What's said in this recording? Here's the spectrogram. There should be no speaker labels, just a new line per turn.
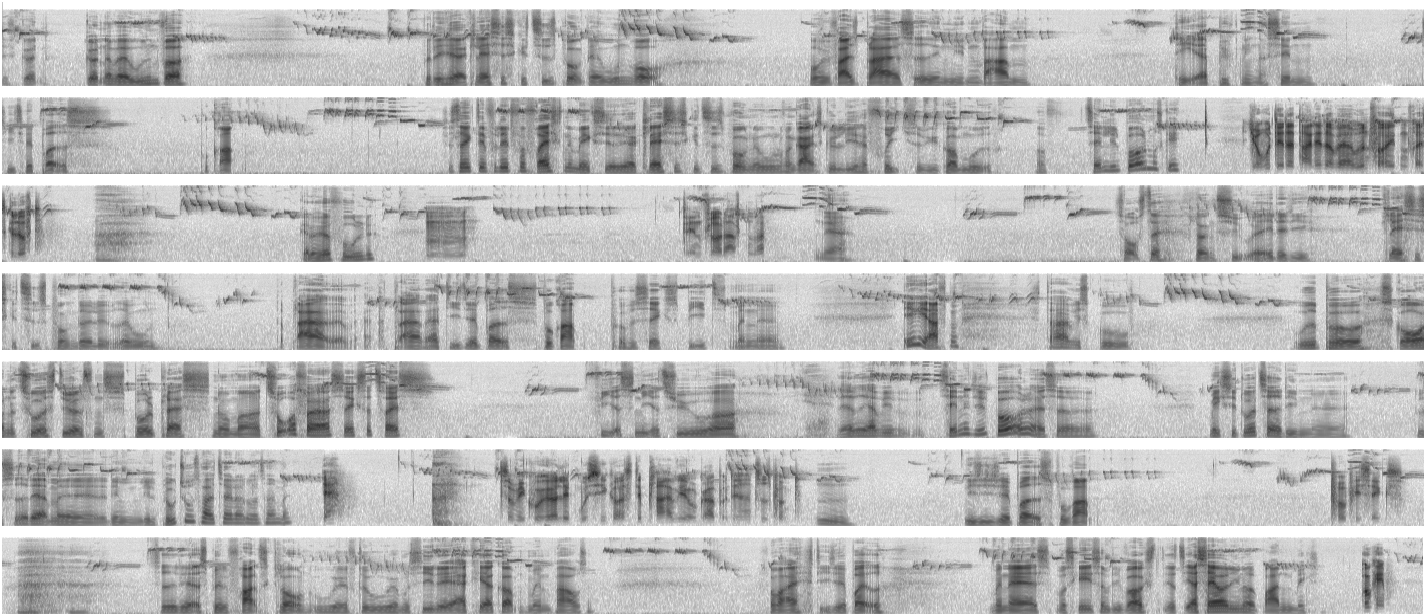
Det er skønt. Skønt at være udenfor. På det her klassiske tidspunkt af ugen, hvor, hvor vi faktisk plejer at sidde inde i den varme DR-bygning og sende DJ Breds program. Synes ikke, det er for lidt forfriskende, Mix, i det her klassiske tidspunkt af ugen for en gang skyld lige have fri, så vi kan komme ud og tænde en lille bål måske.
Jo, det er da dejligt at være udenfor i den friske luft.
Kan du høre fuglene?
Mm. Det er en flot aften, hva'?
Ja. Torsdag klokken 7 er et af de klassiske tidspunkter i løbet af ugen. Der plejer, at være- der plejer at være DJ Breds program på P6 Beat, men øh, ikke i aften. Der er vi sgu ude på Skov- og Naturstyrelsens bålplads nummer 42, 66, 80, 29 og Ja, hvad ved jeg, vi tænde et lille bål, altså... Mixi, du har taget din... Øh, du sidder der med din lille Bluetooth-højtaler, du har taget med.
Så vi kunne høre lidt musik også. Det plejer vi jo at gøre på det her tidspunkt.
Mm. I DJ Breds program.
På P6.
Sidde der og spille fransk klovn uge efter uge. Jeg må sige, det er kærkomt med en pause. For mig, DJ Brevet. Men øh, måske som de voksne... Jeg, jeg saver lige noget brænde, Mixi.
Okay.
